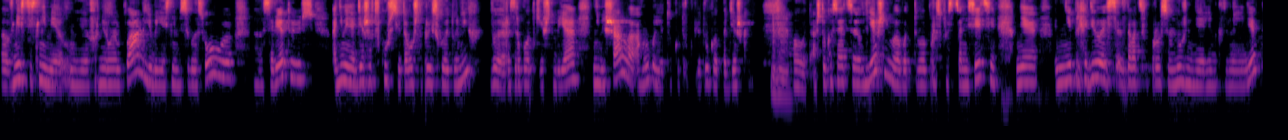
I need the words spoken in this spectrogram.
э, вместе с ними мы формируем план, либо я с ними согласовываю, э, советуюсь. Они меня держат в курсе того, что происходит у них в разработке, чтобы я не мешала, а мы были друг, друг для друга поддержкой. Uh-huh. Вот. А что касается внешнего, вот вопрос про социальные сети, мне не приходилось задаваться вопросом, нужен мне LinkedIn или нет.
